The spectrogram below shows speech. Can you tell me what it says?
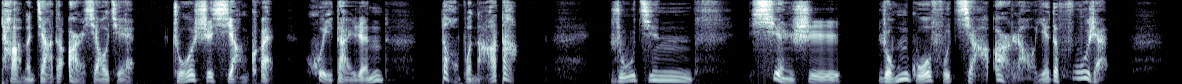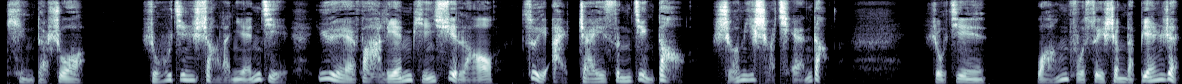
他们家的二小姐着实想快，会待人，倒不拿大。如今现是荣国府贾二老爷的夫人。听得说，如今上了年纪，越发怜贫恤老，最爱斋僧敬道，舍米舍钱的。如今王府虽升了边任，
